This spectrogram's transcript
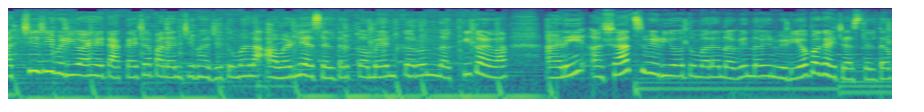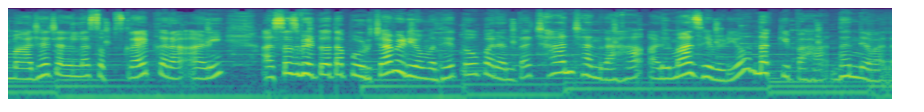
आजची जी व्हिडिओ आहे टाकायच्या पानांची भाजी तुम्हाला आवडली असेल तर कमेंट करून नक्की कळवा. आणि अशाच व्हिडिओ तुम्हाला नवीन नवीन व्हिडिओ बघायचे असतील तर माझ्या चॅनलला सबस्क्राईब करा आणि असंच भेटू भेटू आता पुढच्या व्हिडिओमध्ये तोपर्यंत छान छान राहा आणि माझे व्हिडिओ नक्की पहा. धन्यवाद.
